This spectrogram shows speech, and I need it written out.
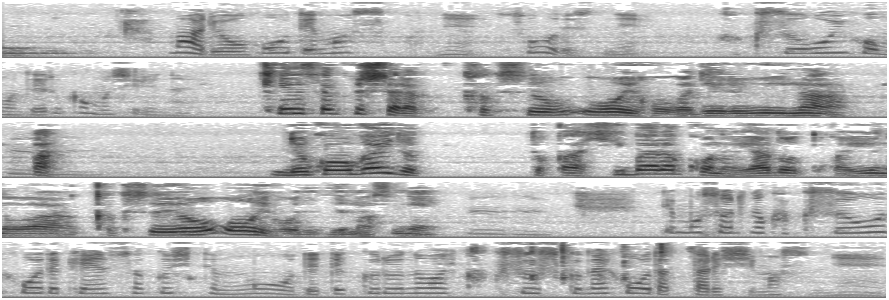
うんまあ、両方出ますかね。そうですね。画数多い方も出るかもしれない。検索したら画数多い方が出るな。うん、あ旅行ガイドとか桧原湖の宿とかいうのは画数多い方で出ますね。うんうん。でも、それの画数多い方で検索しても、出てくるのは画数少ない方だったりしますね。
